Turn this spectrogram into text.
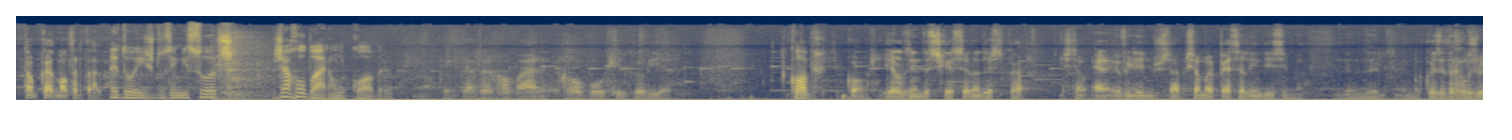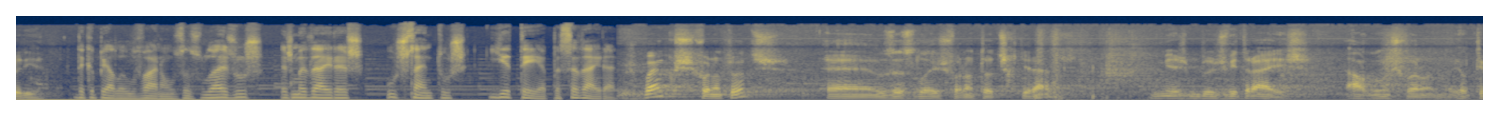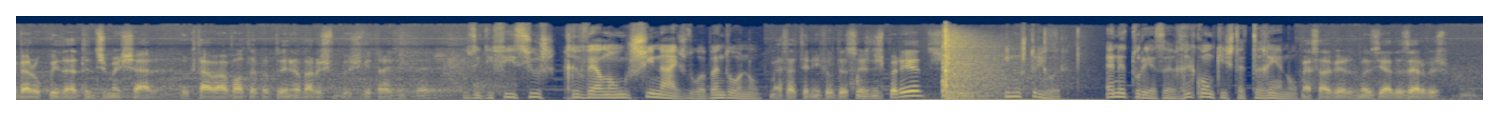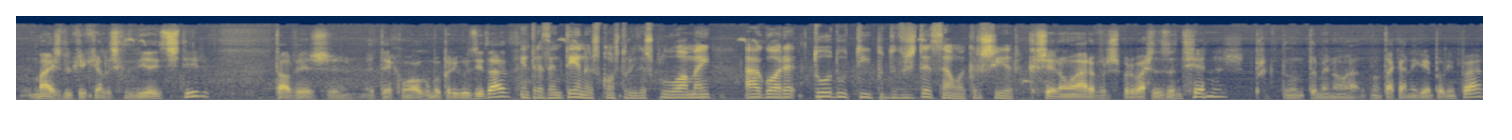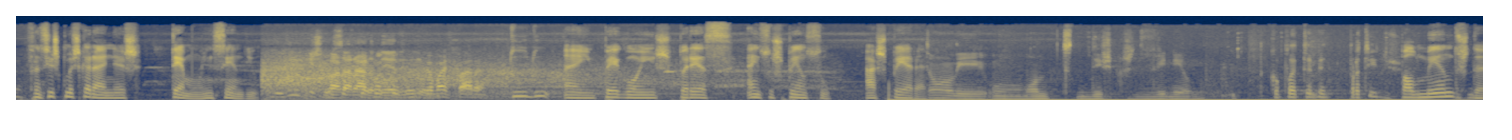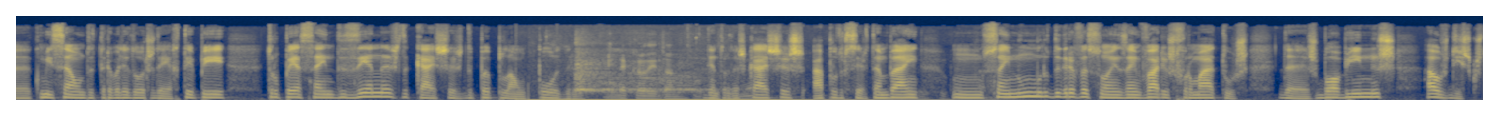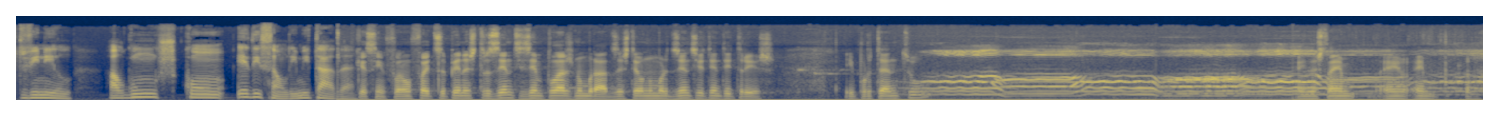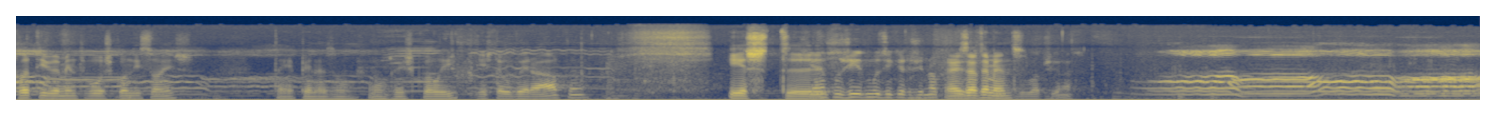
está um bocado maltratado. A dois dos emissores já roubaram o cobre. Quem cá veio roubar, roubou aquilo que valia. Cobre. Cobre. Eles ainda se esqueceram deste cobre. Isto é, eu vim-lhe mostrar porque isto é uma peça lindíssima. Uma coisa de relojoaria. Da capela levaram os azulejos, as madeiras, os santos e até a passadeira. Os bancos foram todos, eh, os azulejos foram todos retirados, mesmo dos vitrais Alguns foram, tiveram o cuidado de desmanchar o que estava à volta para poderem levar os, os vitrais inteiros. Os edifícios revelam os sinais do abandono. Começa a ter infiltrações nas paredes. E no exterior, a natureza reconquista terreno. Começa a haver demasiadas ervas, mais do que aquelas que devia existir talvez eh, até com alguma perigosidade. Entre as antenas construídas pelo homem, há agora todo o tipo de vegetação a crescer. Cresceram árvores por baixo das antenas, porque também não, há, não está cá ninguém para limpar. Francisco Mascarenhas teme um incêndio. Isto começar a arder, nunca mais para. Tudo em pegões, parece em suspenso, à espera. Estão ali um monte de discos de vinil completamente partidos. Paulo Mendes, da Comissão de Trabalhadores da RTP, tropeça em dezenas de caixas de papelão podre. Inacreditável. Dentro das caixas, a apodrecer também um sem número de gravações em vários formatos, das bobines aos discos de vinil alguns com edição limitada. Que assim, foram feitos apenas 300 exemplares numerados. Este é o número 283. E, portanto, ainda está em, em, em, relativamente boas condições. Tem apenas um, um risco ali. Este é o Beira Alta. Este. é a antologia de música regional. É, exatamente.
